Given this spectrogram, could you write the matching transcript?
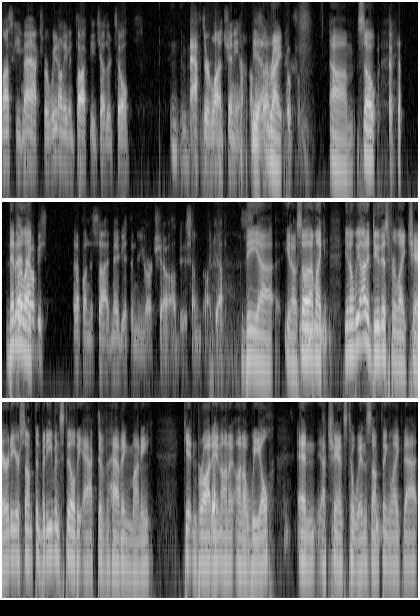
Muskie Max, where we don't even talk to each other till after lunch, anyhow. Yeah. So, right hopefully. um so then That, we're like that'll be set up on the side. Maybe at the New York show, I'll do something like that. the uh you know so i'm like you know we ought to do this for like charity or something but even still the act of having money getting brought in on a on a wheel and a chance to win something like that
